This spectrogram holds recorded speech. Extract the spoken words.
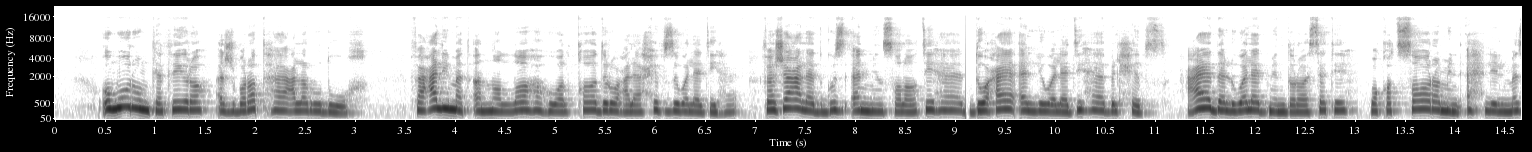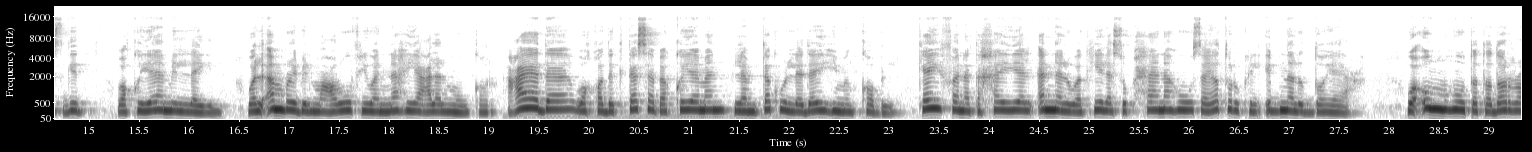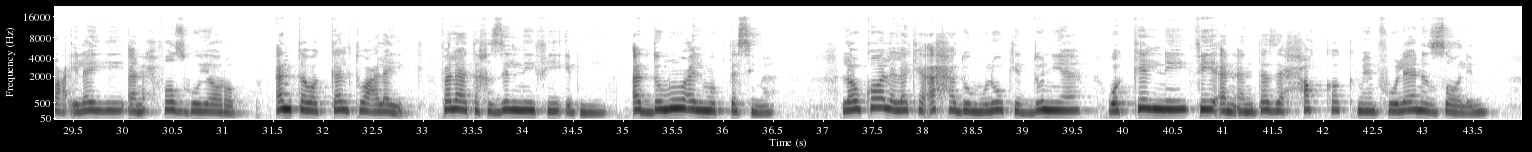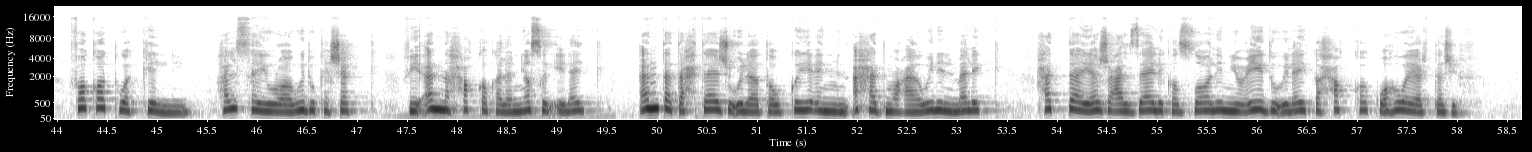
أمور كثيرة أجبرتها على الرضوخ فعلمت أن الله هو القادر على حفظ ولدها فجعلت جزءا من صلاتها دعاء لولدها بالحفظ. عاد الولد من دراسته وقد صار من أهل المسجد وقيام الليل والأمر بالمعروف والنهي على المنكر. عاد وقد اكتسب قيما لم تكن لديه من قبل. كيف نتخيل أن الوكيل سبحانه سيترك الابن للضياع وأمه تتضرع إليه أن احفظه يا رب؟ أنت وكلت عليك فلا تخزلني في ابني. الدموع المبتسمة. لو قال لك أحد ملوك الدنيا وكلني في أن أنتزع حقك من فلان الظالم. فقط وكلني هل سيراودك شك في أن حقك لن يصل إليك؟ أنت تحتاج إلى توقيع من أحد معاون الملك حتى يجعل ذلك الظالم يعيد إليك حقك وهو يرتجف.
